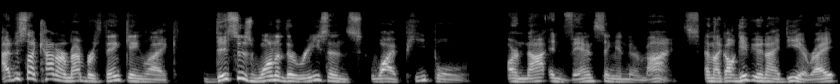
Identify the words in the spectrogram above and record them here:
I just like kind of remember thinking like, this is one of the reasons why people are not advancing in their minds. And like, I'll give you an idea, right?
